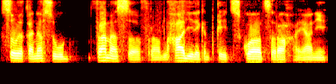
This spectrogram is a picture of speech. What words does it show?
سوق نفسه FAMAS في ال round الحالي لكن بقيت squad صراحة يعني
